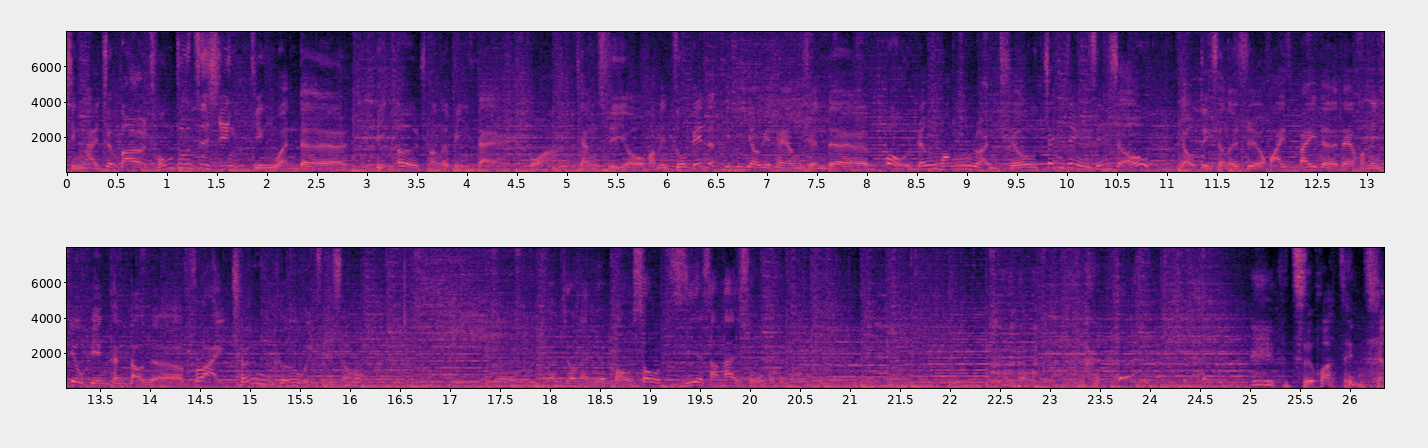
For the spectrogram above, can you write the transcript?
星海争霸二重铸之星，今晚的第二场的比赛，哇，将是由画面左边的 TP 耀月太阳拳的爆人皇软球真正宇选手，要对上的是华 Spider 在画面右边看到的 Fly 陈可伟选手。软球感觉饱受职业伤害所苦。此话怎讲？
